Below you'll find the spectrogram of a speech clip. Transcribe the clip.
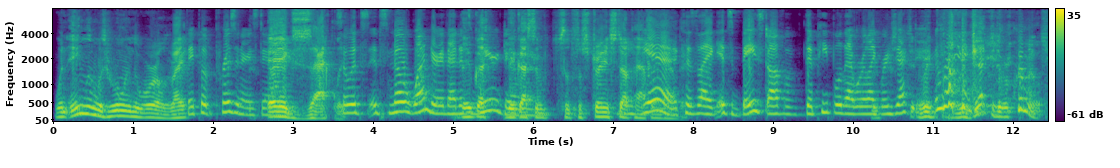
when England was ruling the world, right? They put prisoners down. exactly. So it's it's no wonder that it's they've got weird. they've got some, some some strange stuff happening. Yeah, because like it's based off of the people that were like rejected. Re- Like, rejected. They were criminals.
